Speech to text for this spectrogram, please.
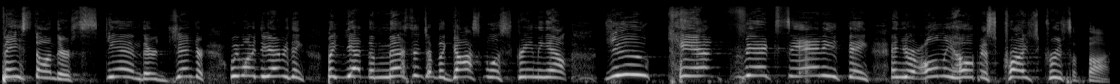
based on their skin, their gender. We want to do everything. But yet, the message of the gospel is screaming out you can't fix anything, and your only hope is Christ crucified.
